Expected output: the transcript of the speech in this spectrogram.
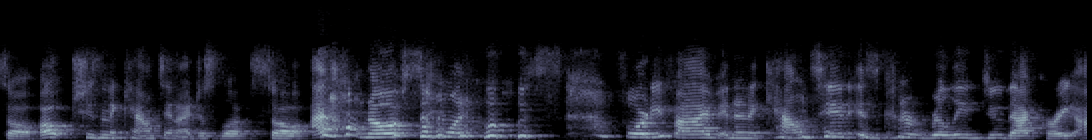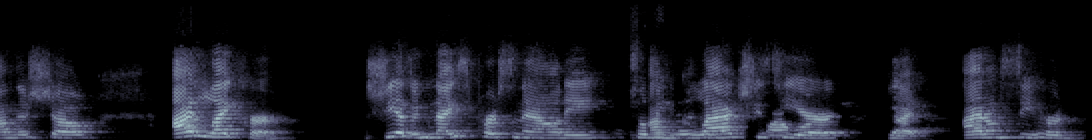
So, oh, she's an accountant. I just looked. So, I don't know if someone who's 45 and an accountant is going to really do that great on this show. I like her she has a nice personality. I'm glad she's here, but I don't see her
